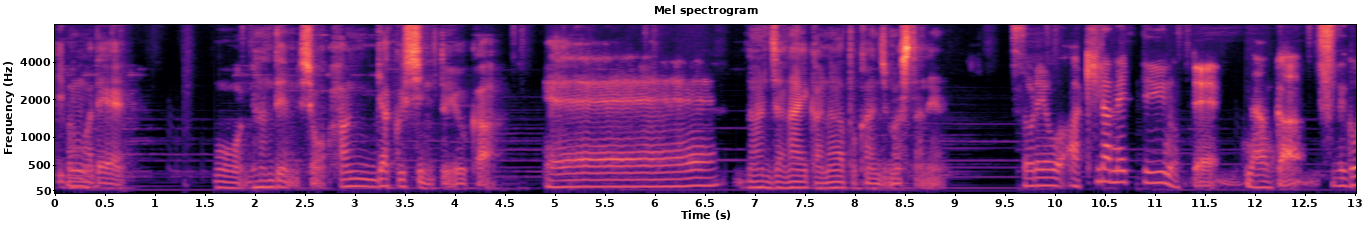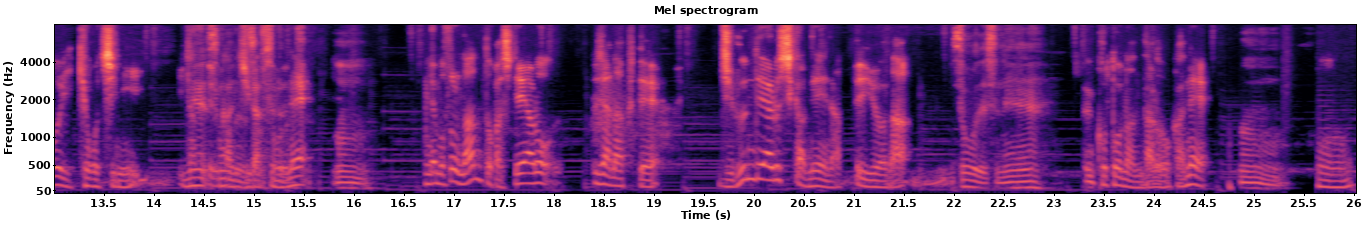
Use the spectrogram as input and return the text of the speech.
今まで、もう何て言うんでしょう反逆心というかえー、なんじゃないかなと感じましたね。それを諦めっていうのって、なんか、すごい境地に至ってる感じがするね。そうなんでもそれをなんとかしてやろうじゃなくて、自分でやるしかねえなっていうようなうん、そうですね。ことなんだろうかね。うん。うん。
